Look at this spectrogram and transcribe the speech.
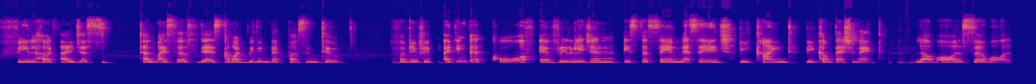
feel hurt, I just tell myself there is God within that person too. Mm. forgive him. I think the core of every religion is the same message be kind, be compassionate, mm-hmm. love all, serve all.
